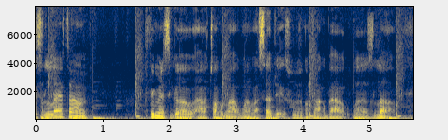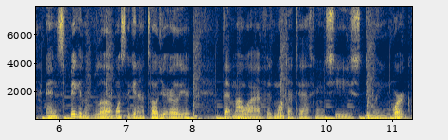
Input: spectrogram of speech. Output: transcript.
so the last time, a few minutes ago, I was talking about one of our subjects we were going to talk about was love. And speaking of love, once again, I told you earlier that my wife is multitasking. She's doing work,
